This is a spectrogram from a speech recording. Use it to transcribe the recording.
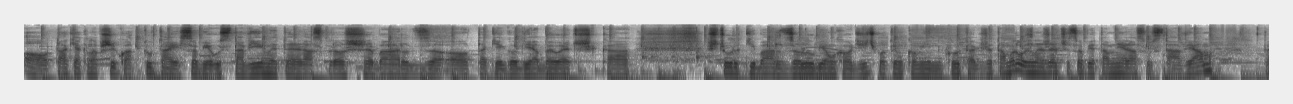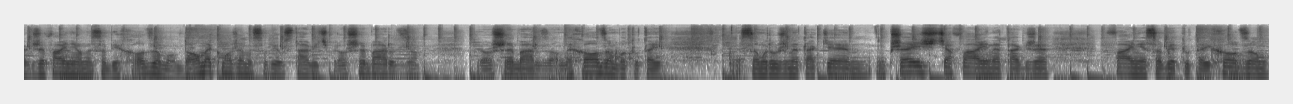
O, tak jak na przykład tutaj sobie ustawimy teraz, proszę bardzo, o takiego diabełeczka. Szczurki bardzo lubią chodzić po tym kominku, także tam różne rzeczy sobie tam nieraz ustawiam. Także fajnie one sobie chodzą, o domek możemy sobie ustawić, proszę bardzo. Proszę bardzo, one chodzą, bo tutaj są różne takie przejścia fajne, także fajnie sobie tutaj chodzą.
